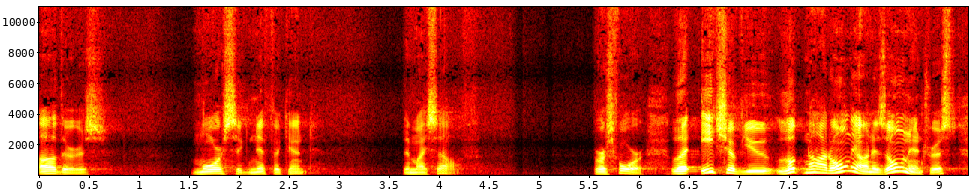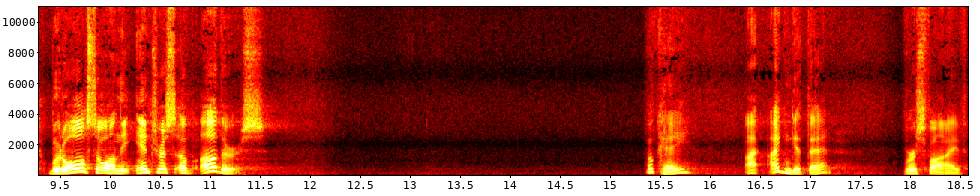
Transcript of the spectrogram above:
others more significant than myself? Verse 4 Let each of you look not only on his own interest, but also on the interests of others. Okay, I, I can get that. Verse 5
